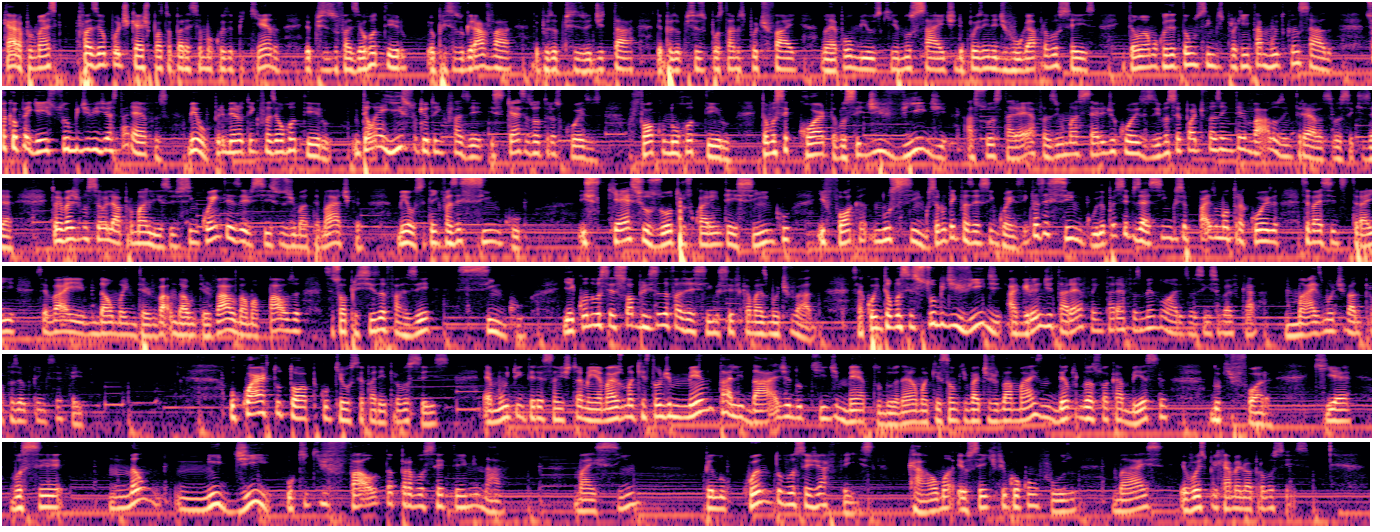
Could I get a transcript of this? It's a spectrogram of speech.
cara, por mais que fazer o podcast possa parecer uma coisa pequena, eu preciso fazer o roteiro, eu preciso gravar, depois eu preciso editar, depois eu preciso postar no Spotify, no Apple Music, no site, depois ainda divulgar para vocês. Então é uma coisa tão simples para quem tá muito cansado. Só que eu peguei e subdividi as tarefas. Meu, primeiro eu tenho que fazer o roteiro. Então é isso que eu tenho que fazer. Esquece as outras coisas. Foco no roteiro. Então você corta, você divide as suas tarefas em uma série de coisas e você pode fazer intervalos entre elas se você quiser. Então ao invés de você olhar para uma lista de 50 exercícios de matemática, meu, você tem que fazer 5 esquece os outros 45 e foca nos 5. Você não tem que fazer 50, você tem que fazer 5. Depois que você fizer 5, você faz uma outra coisa, você vai se distrair, você vai dar, uma intervalo, dar um intervalo, dar uma pausa, você só precisa fazer 5. E aí quando você só precisa fazer 5, você fica mais motivado. Sacou? Então você subdivide a grande tarefa em tarefas menores, assim você vai ficar mais motivado para fazer o que tem que ser feito. O quarto tópico que eu separei para vocês é muito interessante também. É mais uma questão de mentalidade do que de método, né? É uma questão que vai te ajudar mais dentro da sua cabeça do que fora, que é você não medir o que, que falta para você terminar, mas sim pelo quanto você já fez. Calma, eu sei que ficou confuso, mas eu vou explicar melhor para vocês.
